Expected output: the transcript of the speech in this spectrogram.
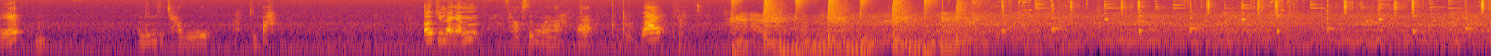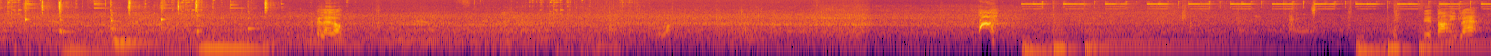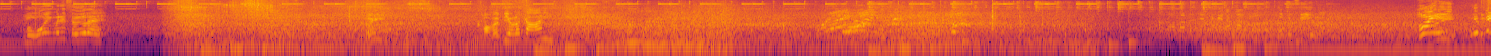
เบสวันนี้มีกินชาบู กินปะเออ กินอะไรงั้น ฝากซื้อหมูหน่อยนะแปะไรไม่เป็นไรหรอก เสียตังค์อีกแล้ว หมูยังไม่ได้ซื้อเลย เฮ้ย ขอแป๊บเดียวแล้วกัน แล้วเป็นฟี่อยู่ไหน เฮ้ยมิฟ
